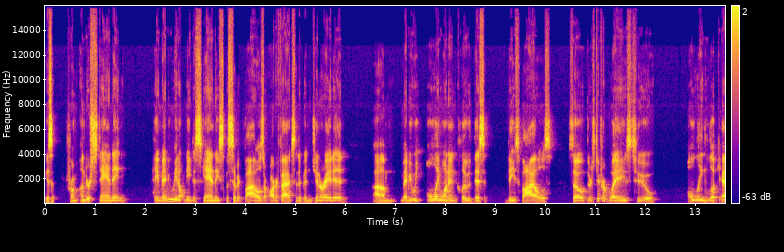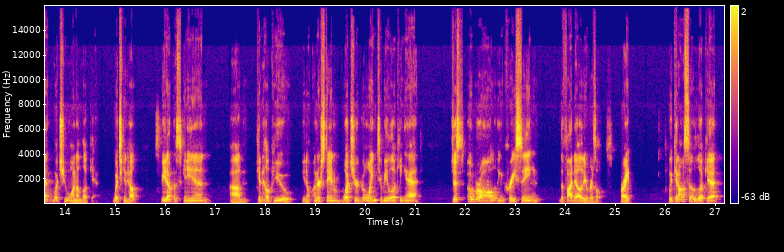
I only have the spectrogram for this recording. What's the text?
is from understanding, hey, maybe we don't need to scan these specific files or artifacts that have been generated. Um, maybe we only want to include this these files. So there's different ways to only look at what you want to look at, which can help speed up a scan, um, can help you, you know, understand what you're going to be looking at, just overall increasing the fidelity of results, right? We can also look at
